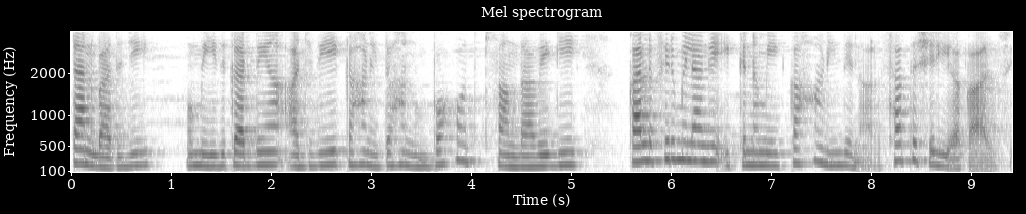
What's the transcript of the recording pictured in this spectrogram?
ਧੰਨਵਾਦ ਜੀ। ਉਮੀਦ ਕਰਦੇ ਹਾਂ ਅੱਜ ਦੀ ਇਹ ਕਹਾਣੀ ਤੁਹਾਨੂੰ ਬਹੁਤ ਪਸੰਦ ਆਵੇਗੀ। ਕੱਲ ਫਿਰ ਮਿਲਾਂਗੇ ਇੱਕ ਨਵੀਂ ਕਹਾਣੀ ਦੇ ਨਾਲ। ਸਤਿ ਸ਼੍ਰੀ ਅਕਾਲ ਜੀ।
